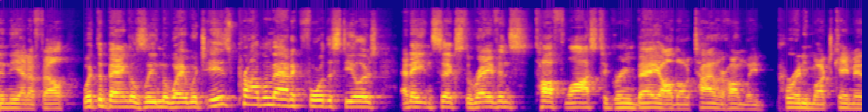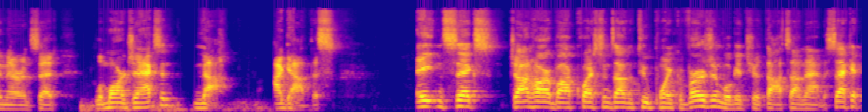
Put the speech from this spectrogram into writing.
in the NFL, with the Bengals leading the way, which is problematic for the Steelers at eight and six. The Ravens, tough loss to Green Bay, although Tyler Huntley pretty much came in there and said, Lamar Jackson, nah, I got this. Eight and six. John Harbaugh questions on the two point conversion. We'll get your thoughts on that in a second.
